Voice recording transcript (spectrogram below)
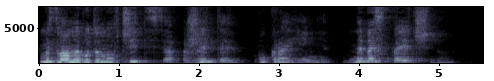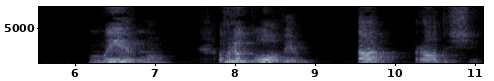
ми з вами будемо вчитися жити в Україні небезпечно, мирно, в любові та радощі.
